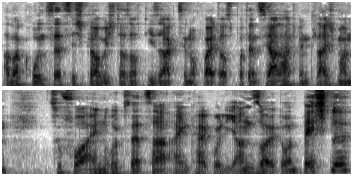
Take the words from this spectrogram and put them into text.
Aber grundsätzlich glaube ich, dass auch diese Aktie noch weiteres Potenzial hat, wenngleich man zuvor einen Rücksetzer einkalkulieren sollte. Und Bechtle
